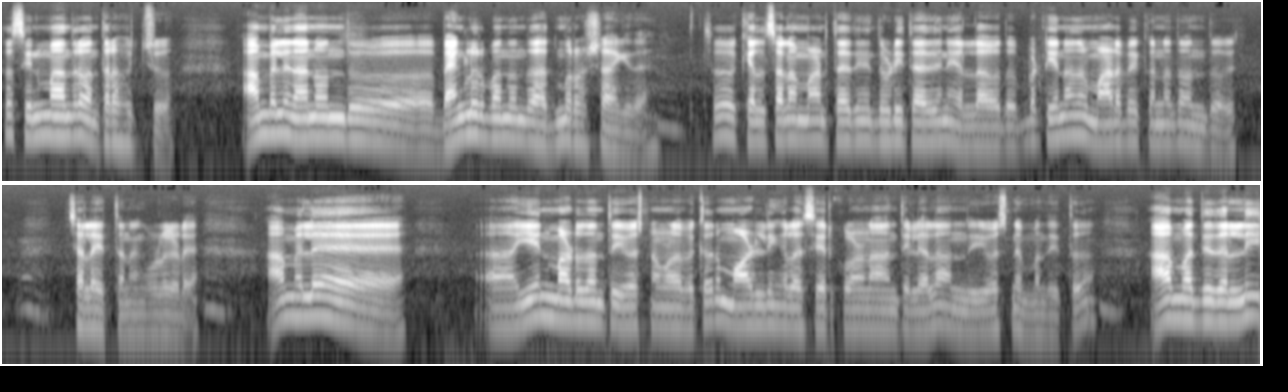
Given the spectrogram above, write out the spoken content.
ಸೊ, ಸಿನಿಮಾ ಅಂದರೆ ಒಂಥರ ಹುಚ್ಚು. ಆಮೇಲೆ ನಾನೊಂದು ಬ್ಯಾಂಗ್ಳೂರು ಬಂದೊಂದು ಹದಿಮೂರು ವರ್ಷ ಆಗಿದೆ. ಸೊ, ಕೆಲಸ ಎಲ್ಲ ಮಾಡ್ತಾಯಿದ್ದೀನಿ ದುಡಿತಾ ಇದ್ದೀನಿ, ಎಲ್ಲ ಹೌದು. ಬಟ್ ಏನಾದರೂ ಮಾಡಬೇಕು ಅನ್ನೋದು ಒಂದು ಛಲ ಇತ್ತು ನಂಗೆ ಒಳಗಡೆ. ಆಮೇಲೆ ಏನು ಮಾಡೋದಂತ ಯೋಚನೆ ಮಾಡಬೇಕಾದ್ರೆ ಮಾಡ್ಲಿಂಗ್ ಎಲ್ಲ ಸೇರ್ಕೊಳ್ಳೋಣ ಅಂತೇಳಿ ಎಲ್ಲ ಒಂದು ಯೋಚನೆ ಬಂದಿತ್ತು. ಆ ಮಧ್ಯದಲ್ಲಿ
